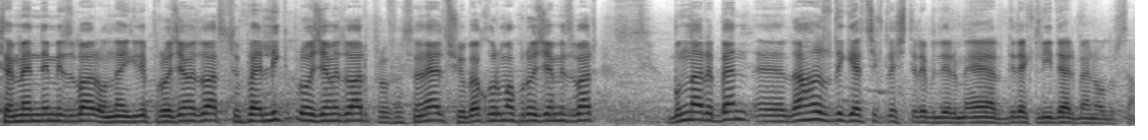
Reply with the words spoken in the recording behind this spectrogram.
temennimiz var. Onunla ilgili projemiz var. Süper Lig projemiz var. Profesyonel şube kurma projemiz var. Bunları ben e, daha hızlı gerçekleştirebilirim eğer direkt lider ben olursam.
